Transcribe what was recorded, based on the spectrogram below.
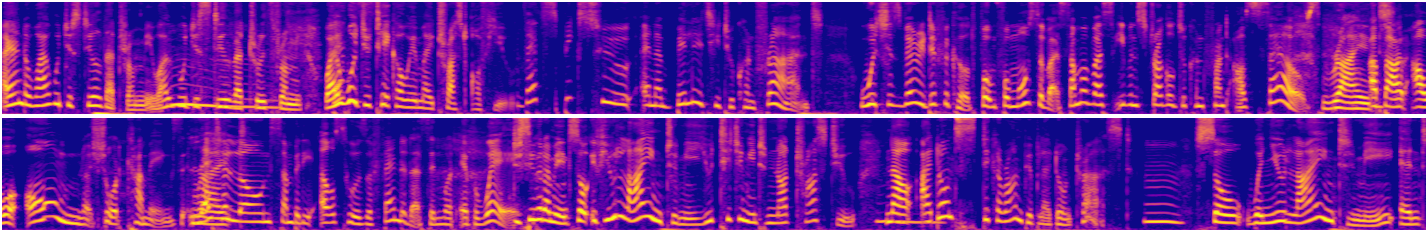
Ayanda, why would you steal that from me? Why would you steal that truth from me? Why would you take away my trust of you? That speaks to an ability to confront, which is very difficult for, for most of us. Some of us even struggle to confront ourselves Right. about our own shortcomings, Right. let alone somebody else who has offended us in whatever way. Do you see what I mean? So if you're lying to me, you're teaching me to not trust you. Now, I don't stick around people I don't trust. So when you're lying to me and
